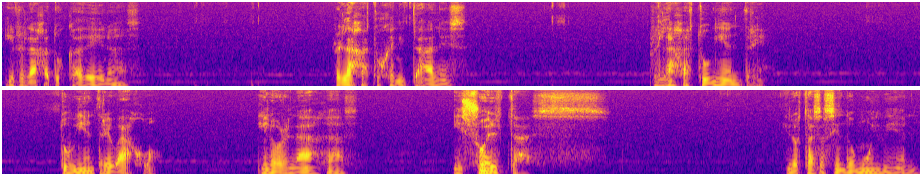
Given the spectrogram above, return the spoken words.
Y relaja tus caderas, Relajas tus genitales, relajas tu vientre, tu vientre bajo y lo relajas y sueltas. Y lo estás haciendo muy bien.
